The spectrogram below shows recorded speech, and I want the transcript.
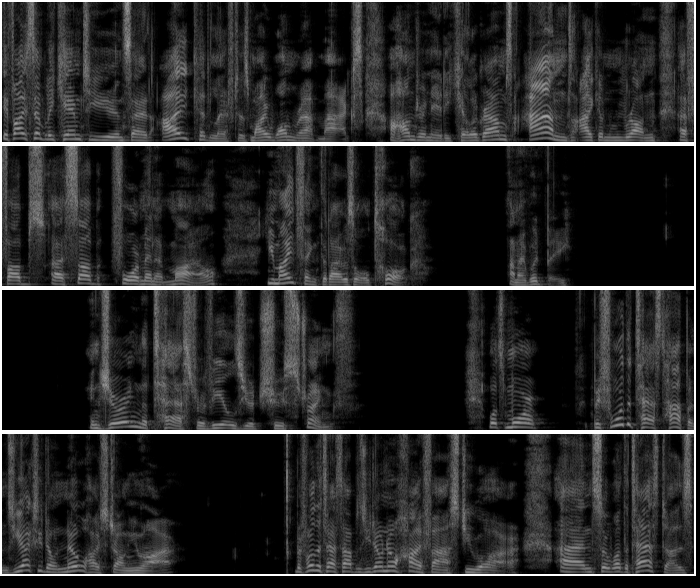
If I simply came to you and said, I can lift as my one rep max 180 kilograms and I can run a, fubs, a sub four minute mile, you might think that I was all talk. And I would be. Enduring the test reveals your true strength. What's more, before the test happens, you actually don't know how strong you are. Before the test happens, you don't know how fast you are. And so, what the test does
